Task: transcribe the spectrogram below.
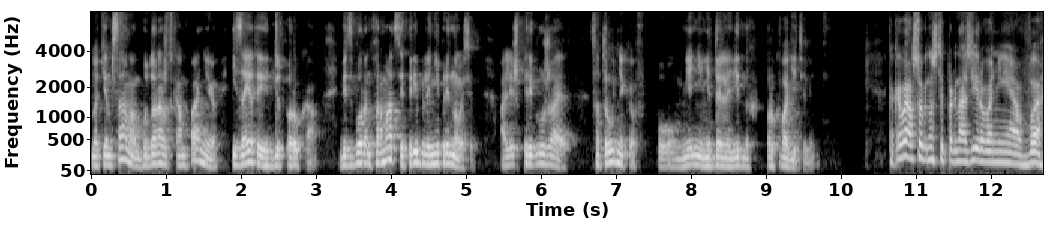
но тем самым будоражат компанию и за это их бьют по рукам. Ведь сбор информации прибыли не приносит, а лишь перегружает сотрудников, по мнению недальновидных руководителей. Каковы особенности прогнозирования в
